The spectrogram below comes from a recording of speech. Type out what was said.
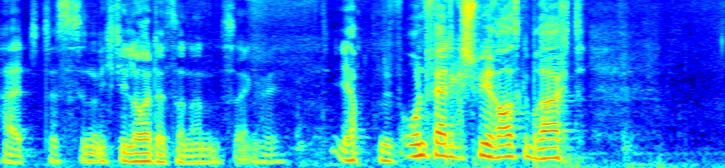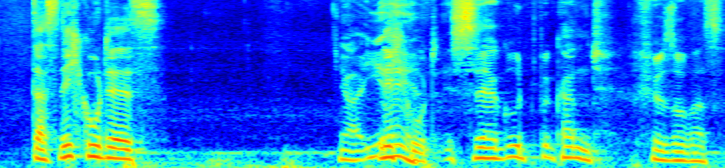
halt. Das sind nicht die Leute, sondern das ist irgendwie. Ihr habt ein unfertiges Spiel rausgebracht, das nicht gut ist. Ja, EA Nicht gut. ist sehr gut bekannt für sowas.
